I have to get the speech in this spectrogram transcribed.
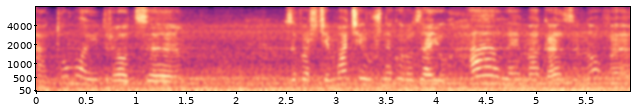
A tu, moi drodzy, zobaczcie, macie różnego rodzaju hale magazynowe.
